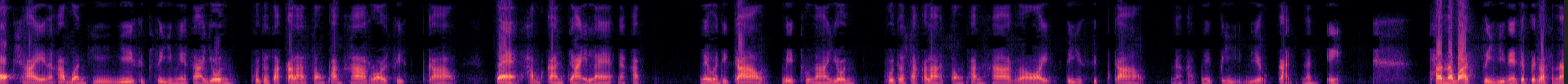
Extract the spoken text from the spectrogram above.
ออกใช้นะครับ วันที่ 24 เมษายน พุทธศักราช 2549 แต่ทำการจ่ายแรกนะครับ ในวันที่ 9 มิถุนายน พุทธศักราช 2549 นะครับ ในปีเดียวกันนั่นเอง ธนบัตรสีเนี่ยจะเป็นลักษณะ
